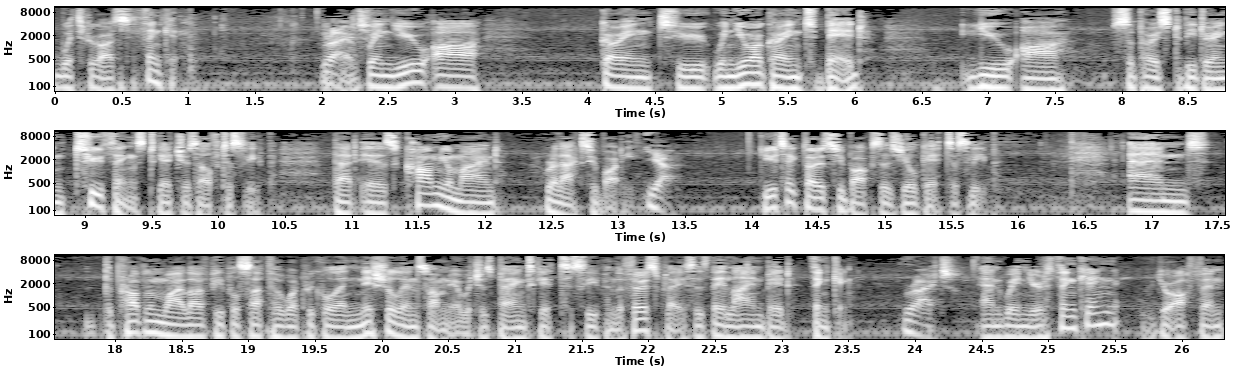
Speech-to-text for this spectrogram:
with regards to thinking. Right. When you are going to, when you are going to bed, you are supposed to be doing two things to get yourself to sleep. That is calm your mind, relax your body. Yeah. You take those two boxes, you'll get to sleep. And the problem why a lot of people suffer what we call initial insomnia, which is paying to get to sleep in the first place, is they lie in bed thinking. Right. And when you're thinking, you're often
